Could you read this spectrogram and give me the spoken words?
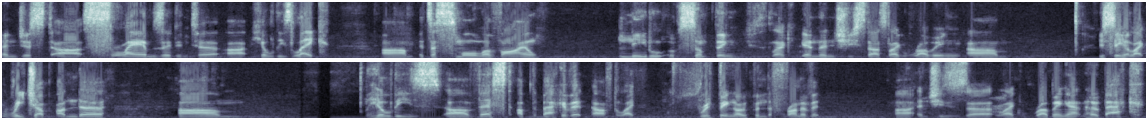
and just uh, slams it into uh, Hildy's leg. Um, it's a smaller vial needle of something. She's like, and then she starts like rubbing. Um, you see her like reach up under. Um, Hildy's uh, vest up the back of it after like ripping open the front of it, uh, and she's uh, like rubbing at her back.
